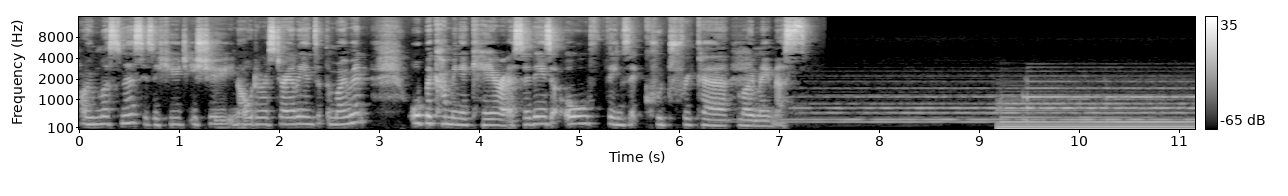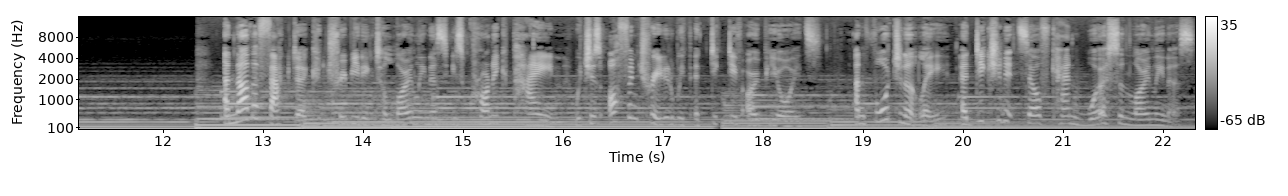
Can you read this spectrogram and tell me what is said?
homelessness is a huge issue in older Australians at the moment, or becoming a carer. So these are all things that could trigger loneliness. Another factor contributing to loneliness is chronic pain, which is often treated with addictive opioids. Unfortunately, addiction itself can worsen loneliness,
